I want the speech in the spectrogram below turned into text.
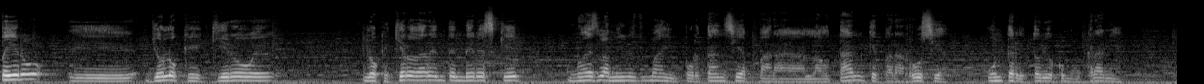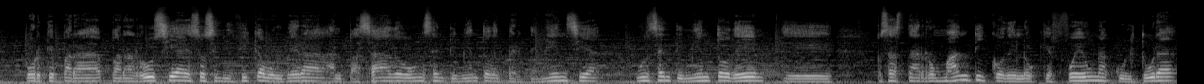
pero eh, yo lo que quiero eh, lo que quiero dar a entender es que no es la misma importancia para la OTAN que para Rusia, un territorio como Ucrania porque para, para Rusia eso significa volver al pasado, un sentimiento de pertenencia, un sentimiento de, eh, pues hasta romántico de lo que fue una cultura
